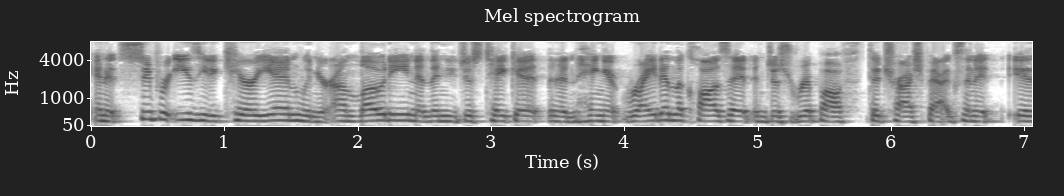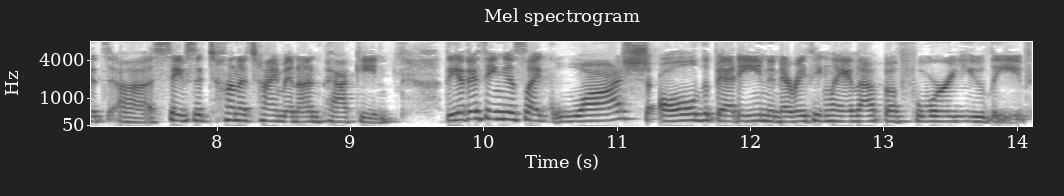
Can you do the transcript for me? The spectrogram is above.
and it's super easy to carry in when you're unloading. And then you just take it and hang it right in the closet and just rip off the trash bags. And it, it uh, saves a ton of time in unpacking. The other thing is like wash all the bedding and everything like that you leave.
